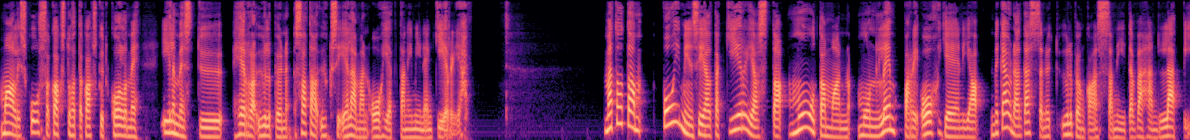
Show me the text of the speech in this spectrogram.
maaliskuussa 2023 ilmestyy Herra Ylpön 101 elämän ohjetta niminen kirja. Mä tota, poimin sieltä kirjasta muutaman mun lemppariohjeen ja me käydään tässä nyt Ylpön kanssa niitä vähän läpi.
